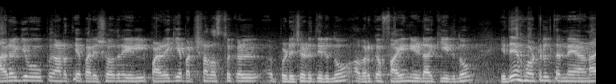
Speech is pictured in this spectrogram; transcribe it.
ആരോഗ്യവകുപ്പ് നടത്തിയ പരിശോധനയിൽ പഴകിയ ഭക്ഷണ വസ്തുക്കൾ പിടിച്ചെടുത്തിരുന്നു അവർക്ക് ഫൈൻ ഈടാക്കിയിരുന്നു. ഇതേ ഹോട്ടലിൽ തന്നെയാണ്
